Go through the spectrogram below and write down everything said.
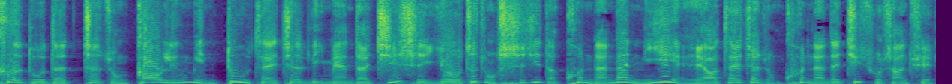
刻度的这种高灵敏度在这里面的。即使有这种实际的困难，那你也要在这种困难的基础上去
